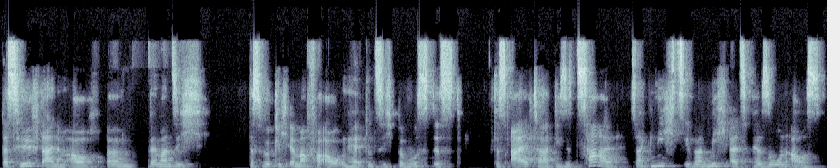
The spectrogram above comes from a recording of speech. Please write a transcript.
das hilft einem auch, ähm, wenn man sich das wirklich immer vor Augen hält und sich bewusst ist, das Alter, diese Zahl sagt nichts über mich als Person aus.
